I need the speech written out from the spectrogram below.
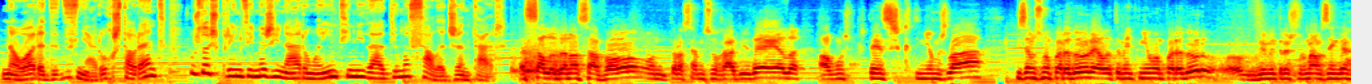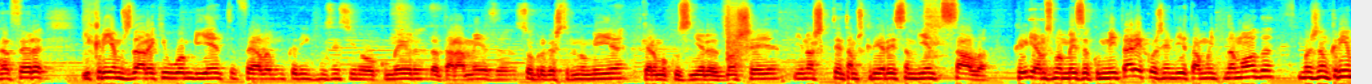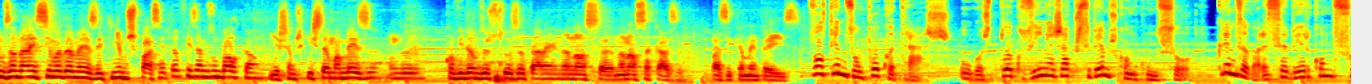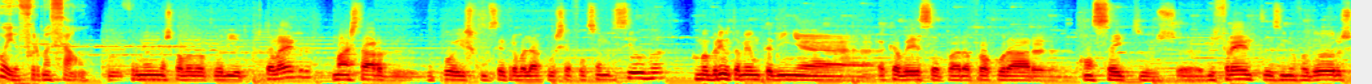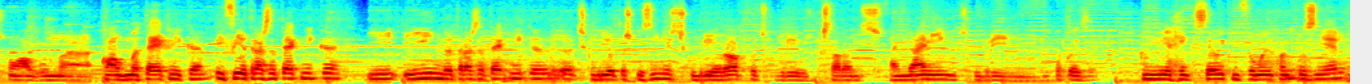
na hora de desenhar o restaurante, os dois primos imaginaram a intimidade de uma sala de jantar. A sala da nossa avó, onde trouxemos o rádio dela, alguns pertences que tínhamos lá, fizemos um aparador, ela também tinha um aparador, obviamente transformámos em garrafeira e queríamos dar aqui o ambiente, foi ela um bocadinho que nos ensinou a comer, a estar à mesa, sobre gastronomia, que era uma cozinheira de mão cheia, e nós tentámos criar esse ambiente de sala criámos uma mesa comunitária que hoje em dia está muito na moda, mas não queríamos andar em cima da mesa e tínhamos espaço, então fizemos um balcão e achamos que isto é uma mesa onde convidamos as pessoas a estarem na nossa, na nossa casa. Basicamente é isso. Voltemos um pouco atrás. O gosto pela cozinha já percebemos como começou. Queremos agora saber como foi a formação. Formei-me na Escola de Hotelaria de Porto Alegre. Mais tarde, depois, comecei a trabalhar com o chefe Alexandre Silva que me abriu também um bocadinho a, cabeça para procurar eh, conceitos eh, diferentes, inovadores, com alguma, com alguma técnica e fui atrás da técnica e, e indo atrás da técnica eh, descobri outras cozinhas, descobri a Europa, descobri os restaurantes fine dining, descobri muita coisa que me enriqueceu e que me formou enquanto cozinheiro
